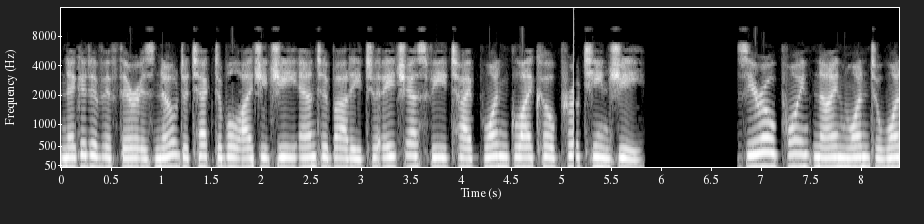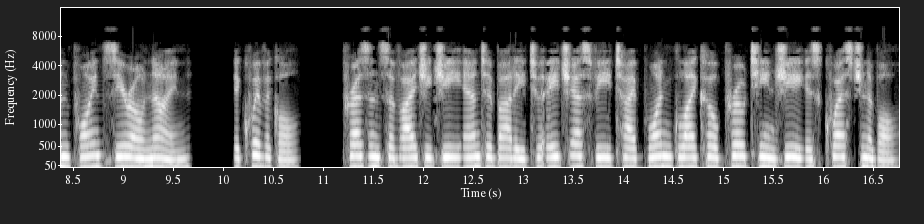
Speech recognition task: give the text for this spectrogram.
negative if there is no detectable IgG antibody to HSV type 1 glycoprotein G. 0.91 to 1.09, equivocal, presence of IgG antibody to HSV type 1 glycoprotein G is questionable.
